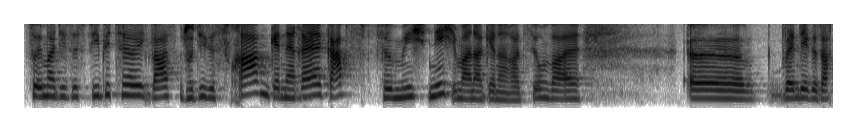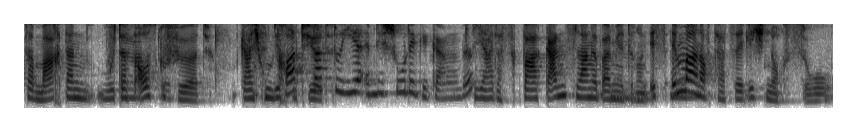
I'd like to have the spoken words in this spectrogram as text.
so immer dieses, wie bitte, was, so dieses Fragen generell gab es für mich nicht in meiner Generation, weil äh, wenn dir gesagt haben, mach, dann wurde das ausgeführt. Gar nicht Trotz, rumdiskutiert. dass du hier in die Schule gegangen bist? Ja, das war ganz lange bei mir drin. Ist immer noch tatsächlich noch so,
